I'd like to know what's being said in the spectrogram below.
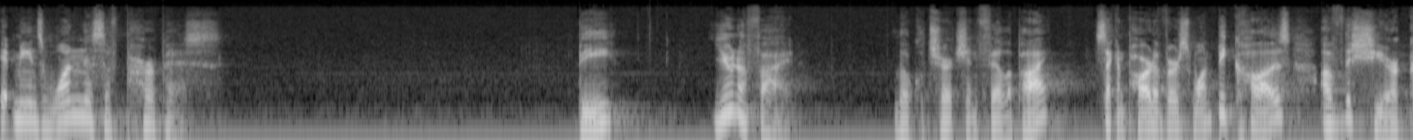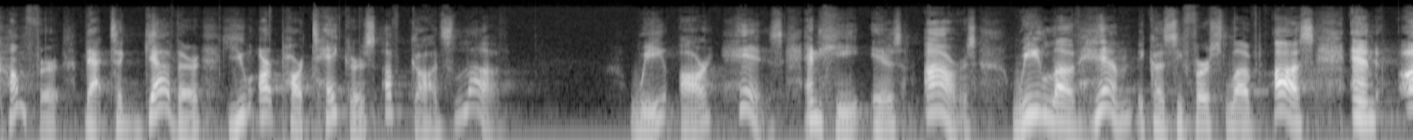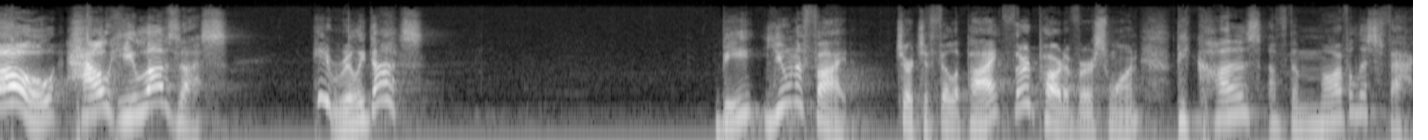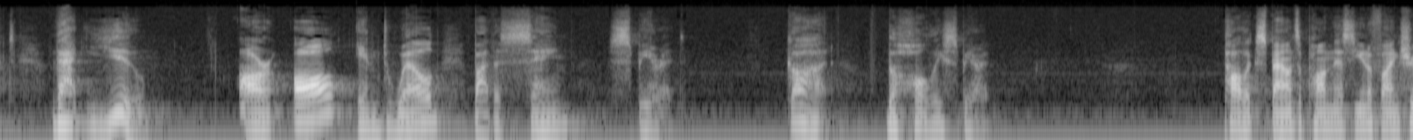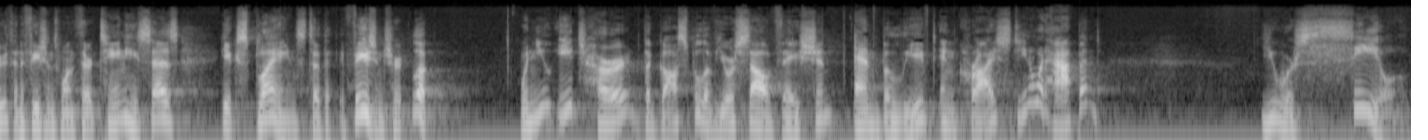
it means oneness of purpose. Be unified. Local church in Philippi, second part of verse 1, because of the sheer comfort that together you are partakers of God's love. We are His, and He is ours. We love Him because He first loved us, and oh, how He loves us! He really does. Be unified, Church of Philippi. Third part of verse 1 because of the marvelous fact that you are all indwelled by the same Spirit God, the Holy Spirit. Paul expounds upon this unifying truth in Ephesians 1:13. He says, he explains to the Ephesian church, look, when you each heard the gospel of your salvation and believed in Christ, do you know what happened? You were sealed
